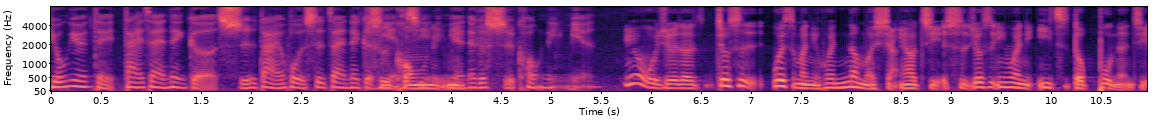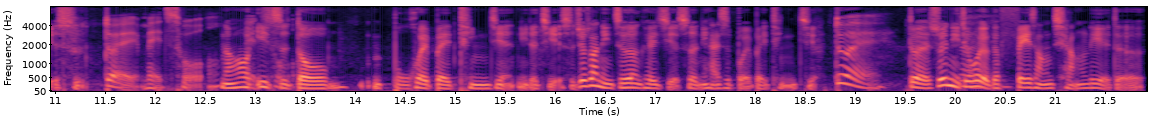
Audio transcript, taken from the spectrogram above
永远得待在那个时代或者是在那个年纪里面，那个时空里面。因为我觉得，就是为什么你会那么想要解释，就是因为你一直都不能解释。对，没错。然后一直都不会被听见你的解释，就算你真的可以解释，你还是不会被听见。对，对，所以你就会有个非常强烈的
